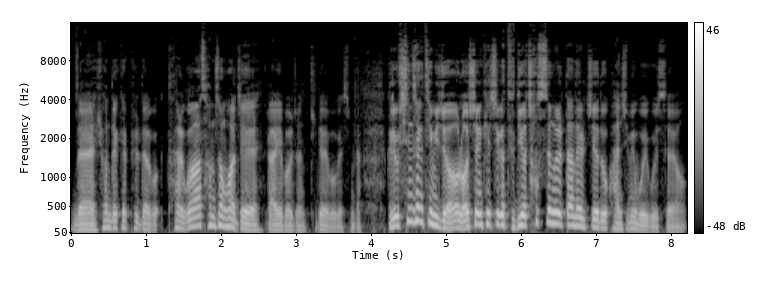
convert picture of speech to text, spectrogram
네, 현대캐피탈과 삼성화재 라이벌전 기대해 보겠습니다. 그리고 신생팀이죠. 러시안 캐시가 드디어 첫 승을 따낼지에도 관심이 모이고 있어요.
